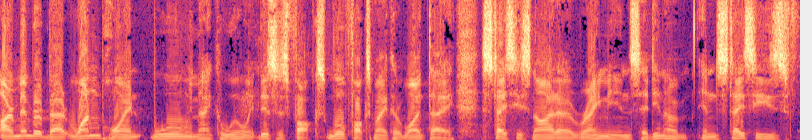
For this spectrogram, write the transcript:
I remember about one point, will we make a will? We, this is Fox. Will Fox make it won't they? Stacey Snider rang me and said, you know, and Stacey's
